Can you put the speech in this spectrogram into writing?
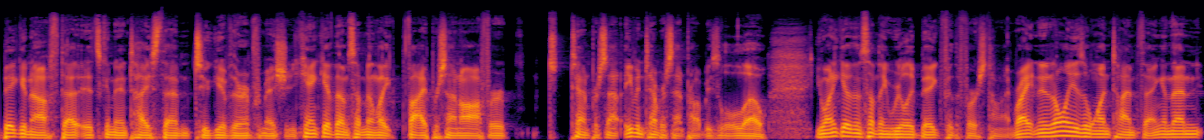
big enough that it's going to entice them to give their information. You can't give them something like 5% off or 10%, even 10% probably is a little low. You want to give them something really big for the first time, right? And it only is a one time thing. And then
